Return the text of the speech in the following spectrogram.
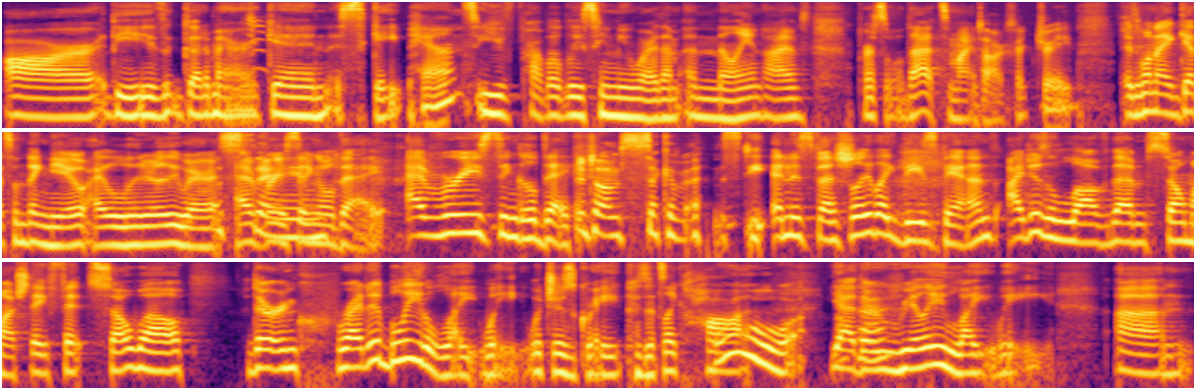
are these Good American skate pants. You've probably seen me wear them a million times. First of all, that's my toxic trait. Is when I get something new, I literally wear it every Same. single day. Every single day. Until I'm sick of it. And especially like these pants, I just love them so much. They fit so well. They're incredibly lightweight, which is great because it's like hot. Ooh, yeah, they're really lightweight, um,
